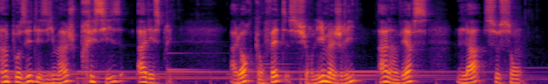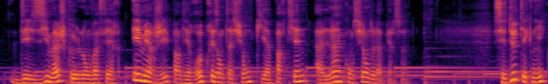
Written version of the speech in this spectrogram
imposer des images précises à l'esprit. Alors qu'en fait, sur l'imagerie, à l'inverse, là, ce sont des images que l'on va faire émerger par des représentations qui appartiennent à l'inconscient de la personne. Ces deux techniques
